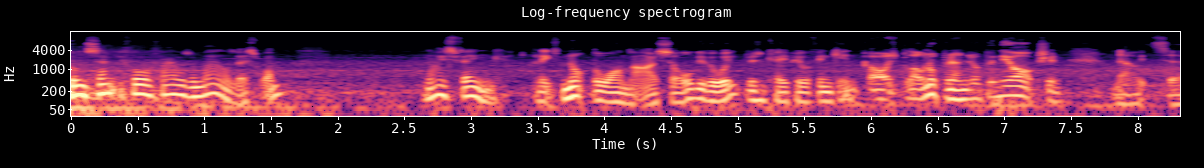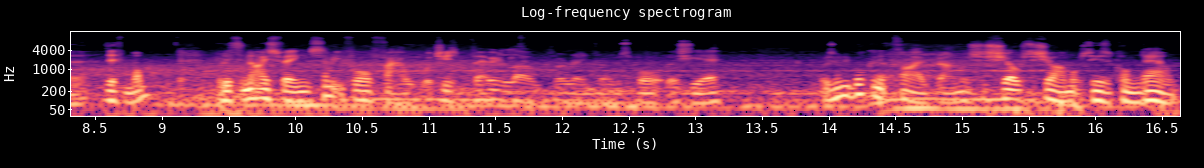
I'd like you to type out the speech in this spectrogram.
Done 74,000 miles this one. Nice thing. And it's not the one that I sold the other week, just in case people are thinking, oh, it's blown up and ended up in the auction. No, it's a different one. But it's a nice thing, 74 thou, which is very low for a Range Rover Sport this year. But he's only booking at 5 grand, which just shows to show how much these have come down.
